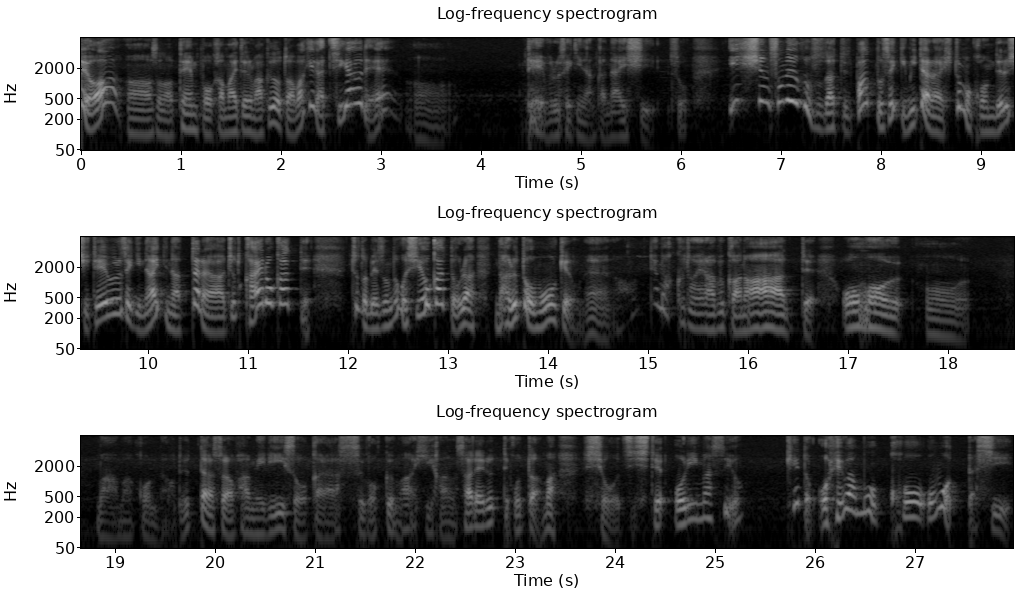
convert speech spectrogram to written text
うよ、うん、その店舗を構えてるマクドとはわけが違うで、うん、テーブル席なんかないし。そう。一瞬それこそだってパッと席見たら人も混んでるしテーブル席ないってなったらちょっと帰ろうかってちょっと別のとこしようかって俺はなると思うけどね。でマクド選ぶかなって思う、うん、まあまあこんなこと言ったらそれはファミリー層からすごくまあ批判されるってことはまあ承知しておりますよ。けど俺はもうこう思ったし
